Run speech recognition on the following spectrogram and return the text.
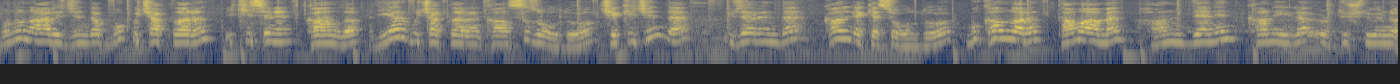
bunun haricinde bu bıçakların ikisinin kanlı, diğer bıçakların kansız olduğu, çekicin de üzerinde kan lekesi olduğu, bu kanların tamamen Hande'nin kanıyla örtüştüğünü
